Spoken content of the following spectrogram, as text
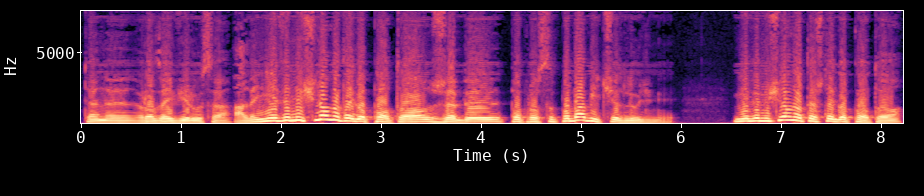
ten e, rodzaj wirusa, ale nie wymyślono tego po to, żeby po prostu pobawić się z ludźmi. Nie wymyślono też tego po to,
